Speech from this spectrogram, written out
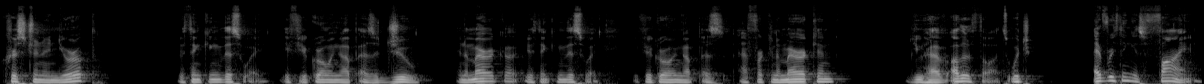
Christian in Europe, you're thinking this way. If you're growing up as a Jew in America, you're thinking this way. If you're growing up as African American, you have other thoughts, which everything is fine.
